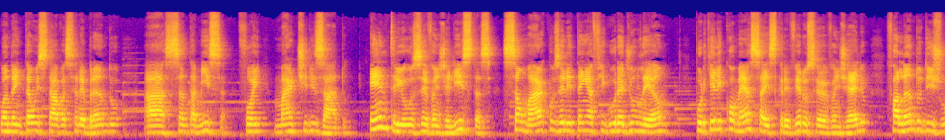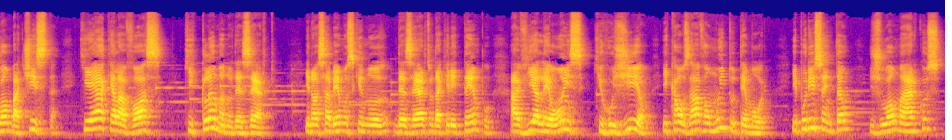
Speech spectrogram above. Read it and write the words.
quando então estava celebrando a Santa Missa, foi martirizado. Entre os evangelistas, São Marcos ele tem a figura de um leão, porque ele começa a escrever o seu evangelho falando de João Batista, que é aquela voz que clama no deserto. E nós sabemos que no deserto daquele tempo havia leões que rugiam e causavam muito temor. E por isso então João Marcos,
